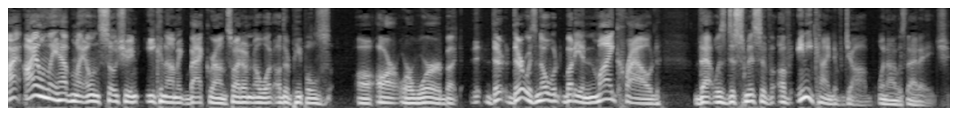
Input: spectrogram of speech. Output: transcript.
I, I only have my own socioeconomic background, so I don't know what other people's uh, are or were, but there, there was nobody in my crowd that was dismissive of any kind of job when I was that age.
